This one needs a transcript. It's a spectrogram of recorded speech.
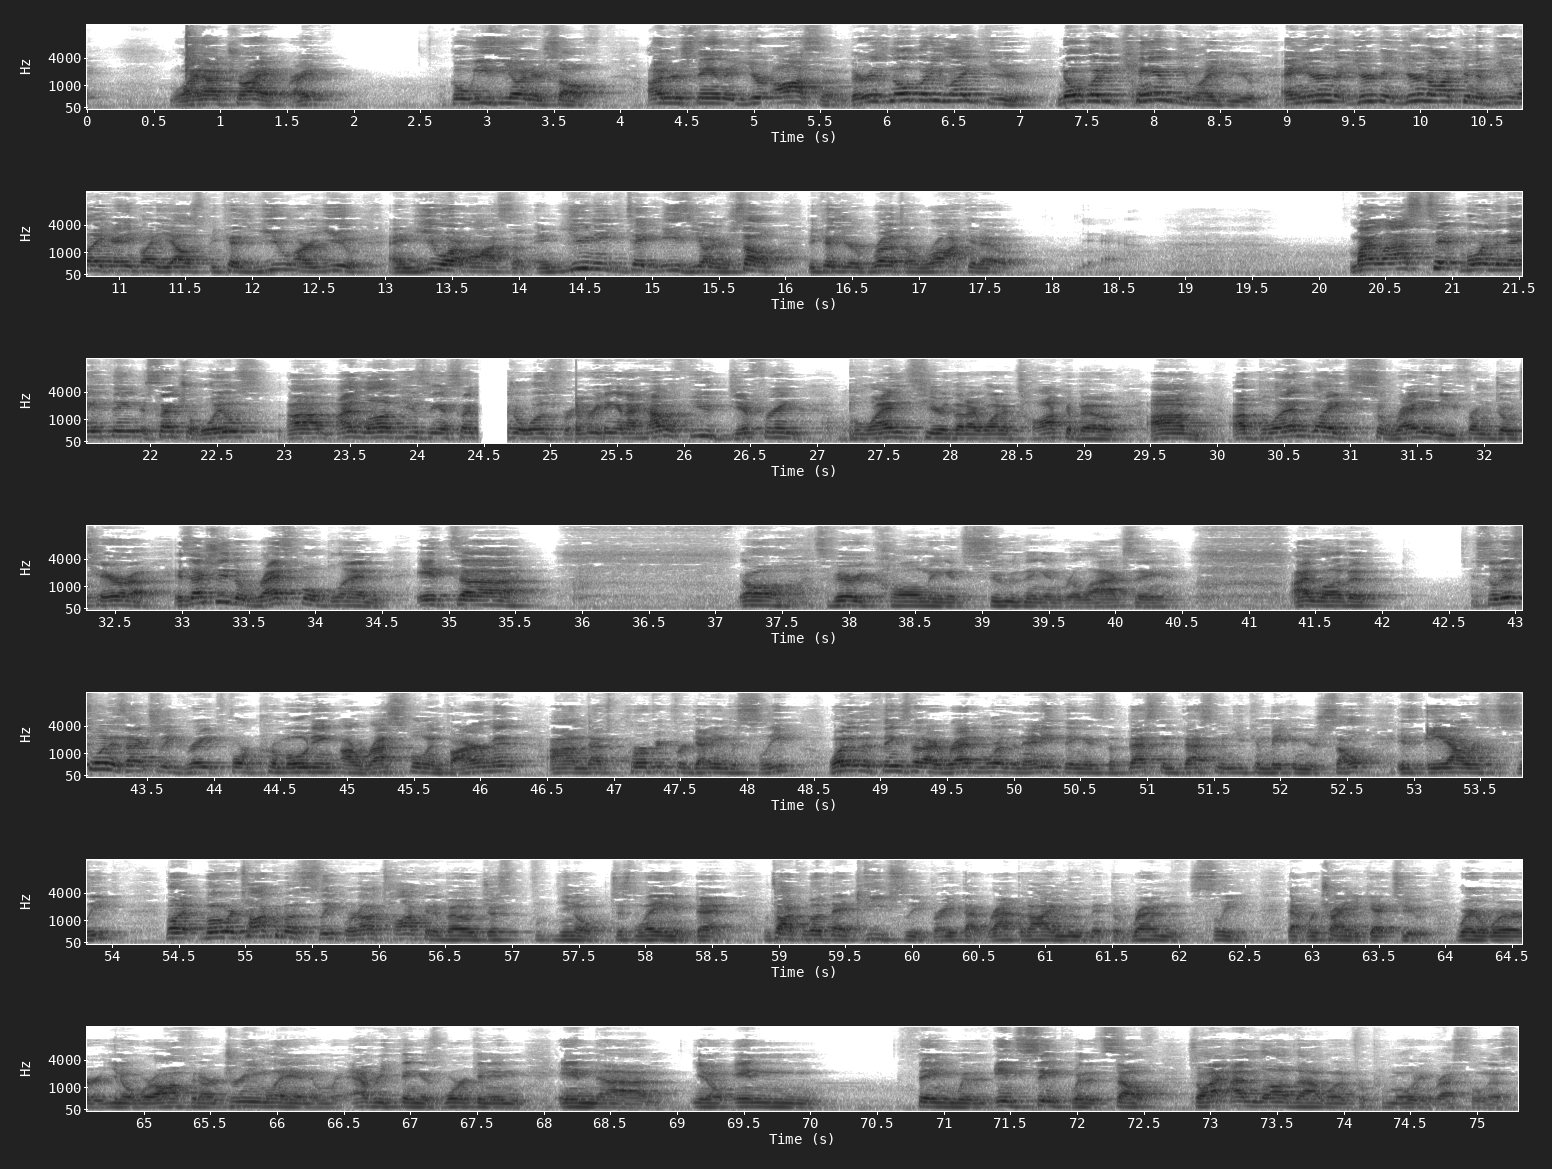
why not try it right Go easy on yourself. Understand that you're awesome. There is nobody like you. Nobody can be like you. And you're, you're, you're not going to be like anybody else because you are you and you are awesome. And you need to take it easy on yourself because you're about to rock it out. Yeah. My last tip, more than anything, essential oils. Um, I love using essential oils for everything and I have a few different blends here that I want to talk about. Um, a blend like Serenity from doTERRA is actually the restful blend. It's, uh, oh, it's very calming and soothing and relaxing. I love it. So this one is actually great for promoting a restful environment. Um, that's perfect for getting to sleep. One of the things that I read more than anything is the best investment you can make in yourself is eight hours of sleep. But when we're talking about sleep, we're not talking about just, you know, just laying in bed. We're talking about that deep sleep, right? That rapid eye movement, the REM sleep that we're trying to get to, where we're, you know, we're off in our dreamland and everything is working in, in, um, you know, in thing with, in sync with itself. So I, I love that one for promoting restfulness.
